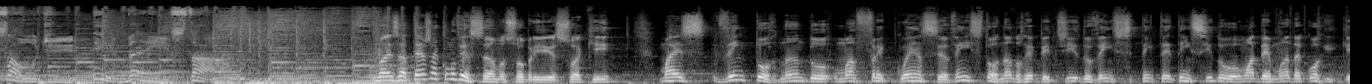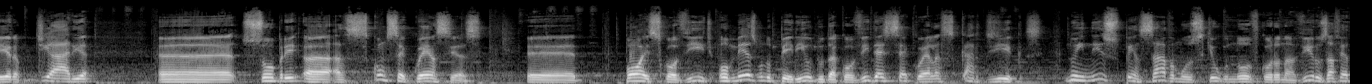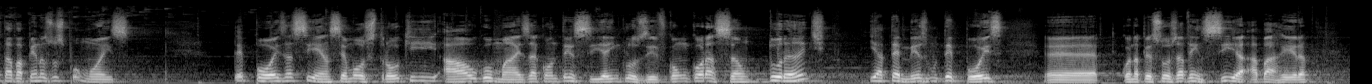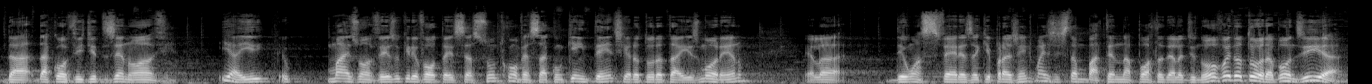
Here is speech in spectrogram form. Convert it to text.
saúde e bem-estar. Nós até já conversamos sobre isso aqui, mas vem tornando uma frequência, vem se tornando repetido, vem, tem, tem sido uma demanda corriqueira, diária, é, sobre uh, as consequências é, pós-Covid, ou mesmo no período da Covid, as sequelas cardíacas. No início pensávamos que o novo coronavírus afetava apenas os pulmões. Depois a ciência mostrou que algo mais acontecia, inclusive com o coração, durante e até mesmo depois, é, quando a pessoa já vencia a barreira da, da Covid-19. E aí, eu, mais uma vez, eu queria voltar a esse assunto, conversar com quem entende, que é a doutora Thaís Moreno. Ela deu umas férias aqui pra gente, mas estamos batendo na porta dela de novo. Oi, doutora, bom dia.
